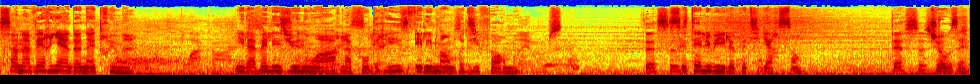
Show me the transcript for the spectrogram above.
Ça n'avait rien d'un être humain. Il avait les yeux noirs, la peau grise et les membres difformes. C'était lui le petit garçon, Joseph.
